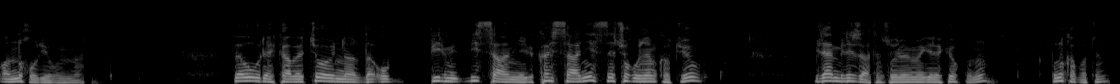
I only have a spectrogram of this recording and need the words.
Anlık oluyor bunlar. Ve o rekabetçi oyunlarda o bir, bir saniye birkaç saniye size çok önem katıyor. Bilen bilir zaten söylememe gerek yok bunu. Bunu kapatın.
